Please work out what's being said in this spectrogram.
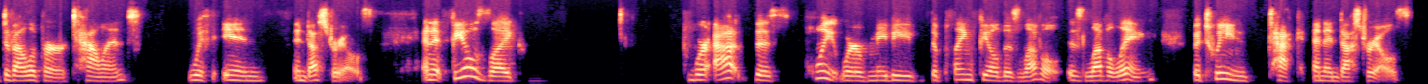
developer talent within industrials. And it feels like we're at this point where maybe the playing field is level, is leveling between tech and industrials.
